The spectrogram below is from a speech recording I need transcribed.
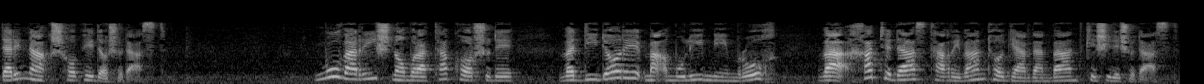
در این نقش ها پیدا شده است. مو و ریش نامرتب کار شده و دیدار معمولی نیمرخ و خط دست تقریبا تا گردنبند کشیده شده است.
